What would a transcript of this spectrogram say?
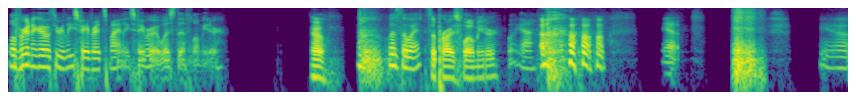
Well, if we're going to go through least favorites, my least favorite was the flow meter. Oh. was the what? Surprise flow meter. Well, yeah. Oh. yeah. yeah.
